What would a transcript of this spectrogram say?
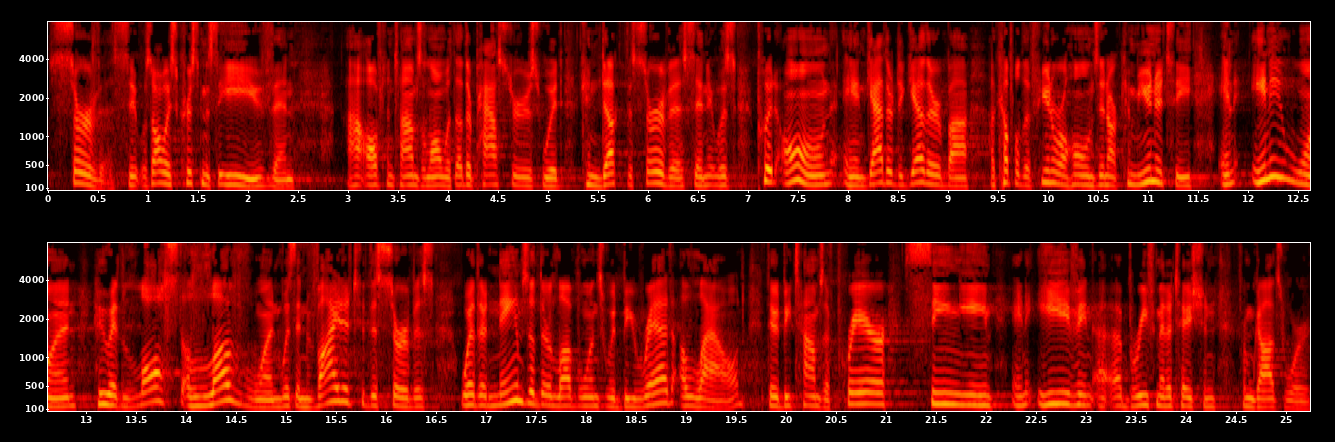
service. It was always Christmas Eve, and I oftentimes, along with other pastors, would conduct the service, and it was put on and gathered together by a couple of the funeral homes in our community. And anyone who had lost a loved one was invited to this service where the names of their loved ones would be read aloud. There would be times of prayer, singing, and even a brief meditation from God's Word.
